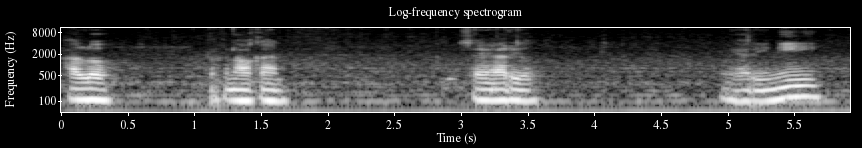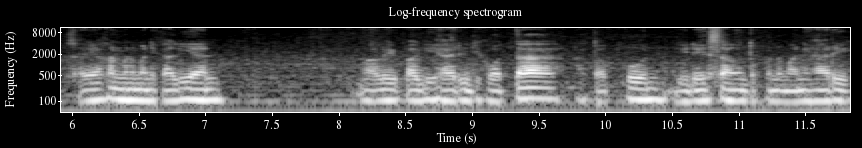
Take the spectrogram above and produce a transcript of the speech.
Halo, perkenalkan, saya Ariel. Hari ini, saya akan menemani kalian melalui pagi hari di kota ataupun di desa untuk menemani hari.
